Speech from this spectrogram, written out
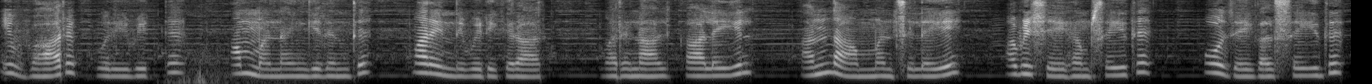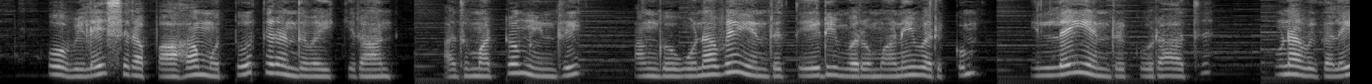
இவ்வாறு கூறிவிட்டு அம்மன் அங்கிருந்து மறைந்து விடுகிறார். மறுநாள் காலையில் அந்த அம்மன் சிலையை அபிஷேகம் செய்து பூஜைகள் செய்து கோவிலை சிறப்பாக முத்து திறந்து வைக்கிறான். அது மட்டுமின்றி அங்கு உணவு என்று தேடி வரும் அனைவருக்கும் இல்லை என்று கூறாது உணவுகளை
